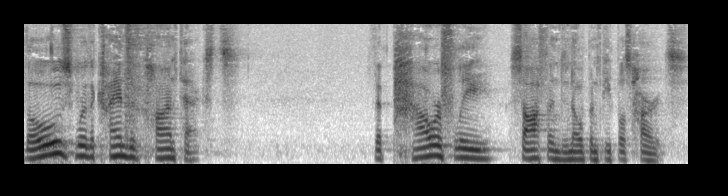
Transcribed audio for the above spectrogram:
those were the kinds of contexts that powerfully softened and opened people's hearts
